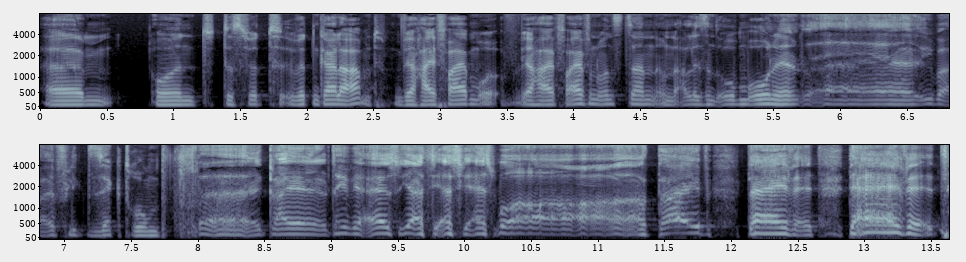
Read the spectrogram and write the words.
Ähm, und das wird, wird ein geiler Abend. Wir high-fiven, wir high-fiven uns dann und alle sind oben ohne. Äh, überall fliegt Sekt rum. Äh, geil, TWS, yes, yes, yes. Boah, Dave, David, David.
